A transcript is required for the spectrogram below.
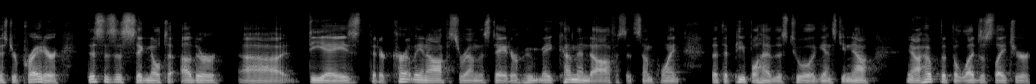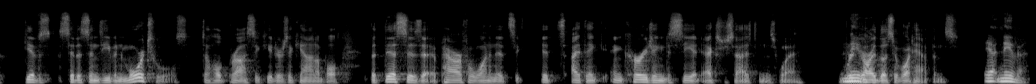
Mr. Prater. This is a signal to other uh, DAs that are currently in office around the state or who may come into office at some point that the people have this tool against you. Now, you know, I hope that the legislature gives citizens even more tools to hold prosecutors accountable. But this is a powerful one, and it's it's I think encouraging to see it exercised in this way, regardless Neva. of what happens. Yeah, Neva.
